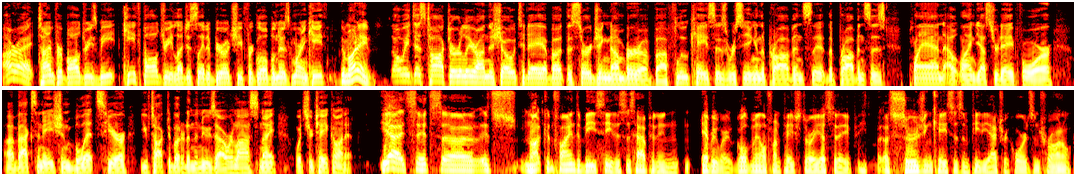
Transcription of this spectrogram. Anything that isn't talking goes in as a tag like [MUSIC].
All right, time for Baldrey's Beat. Keith Baldrey, Legislative Bureau Chief for Global News. Good morning, Keith. Good morning. So we just talked earlier on the show today about the surging number of uh, flu cases we're seeing in the province. The, the province's plan outlined yesterday for uh, vaccination blitz here. You've talked about it in the news hour last night. What's your take on it? Yeah, it's it's uh, it's not confined to BC. This is happening everywhere. Globe Mail front page story yesterday: a surging cases in pediatric wards in Toronto.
